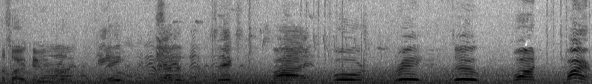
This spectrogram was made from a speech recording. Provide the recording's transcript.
That's why I came you. Eight, seven, six, five, four, three, two, one, fire!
